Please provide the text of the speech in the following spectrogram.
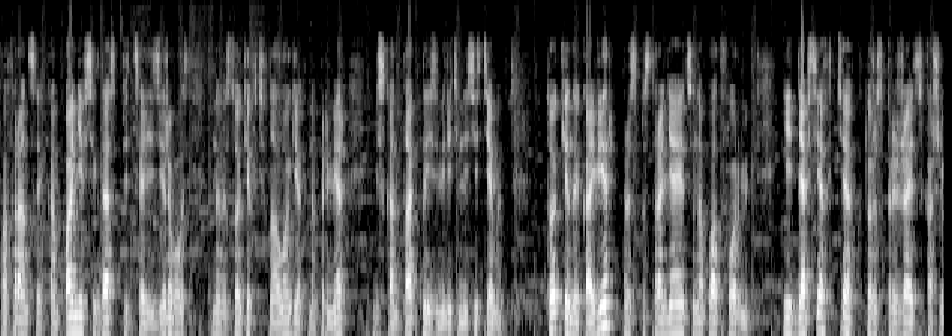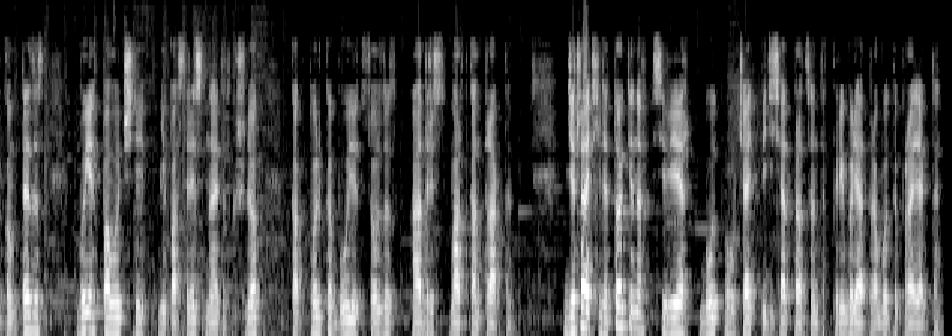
во Франции, компания всегда специализировалась на высоких технологиях, например, бесконтактные измерительные системы. Токены Кавир распространяются на платформе, и для всех тех, кто распоряжается кошельком Tezos, вы их получите непосредственно на этот кошелек, как только будет создан адрес смарт-контракта. Держатели токенов CVR будут получать 50% прибыли от работы проекта.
